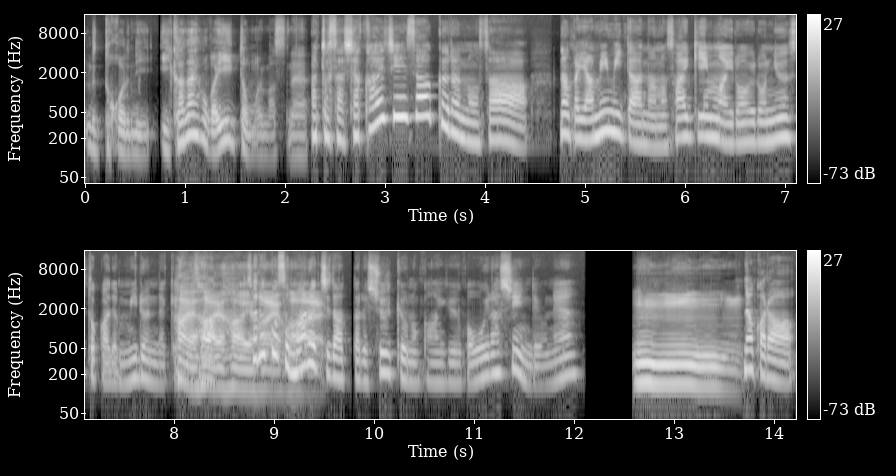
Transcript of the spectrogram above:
るところに行かない方がいいと思いますね。あとさ社会人サークルのさなんか闇みたいなの最近まあいろいろニュースとかでも見るんだけどさ、それこそマルチだったり宗教の勧誘が多いらしいんだよねうーん。だから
